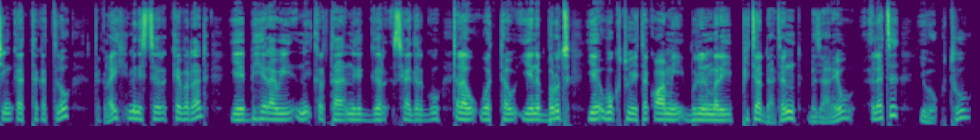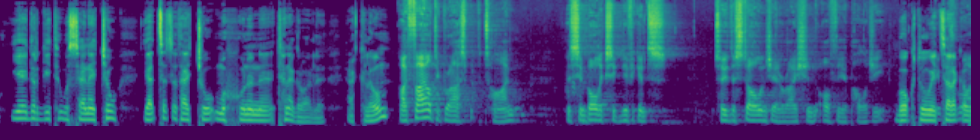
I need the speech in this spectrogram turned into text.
ጭንቀት ተከትሎ ጠቅላይ ሚኒስትር ኬቨን ራድ የብሔራዊ ይቅርታ ንግግር ሲያደርጉ ጥለው ወጥተው የነበሩት የወቅቱ የተቃዋሚ ቡድን መሪ ፒተር ዳተን በዛሬው ዕለት የወቅቱ የድርጊት ውሳኔያቸው ያጸጸታቸው መሆኑን ተናግረዋል። አክለውም በወቅቱ የተሰረቀው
